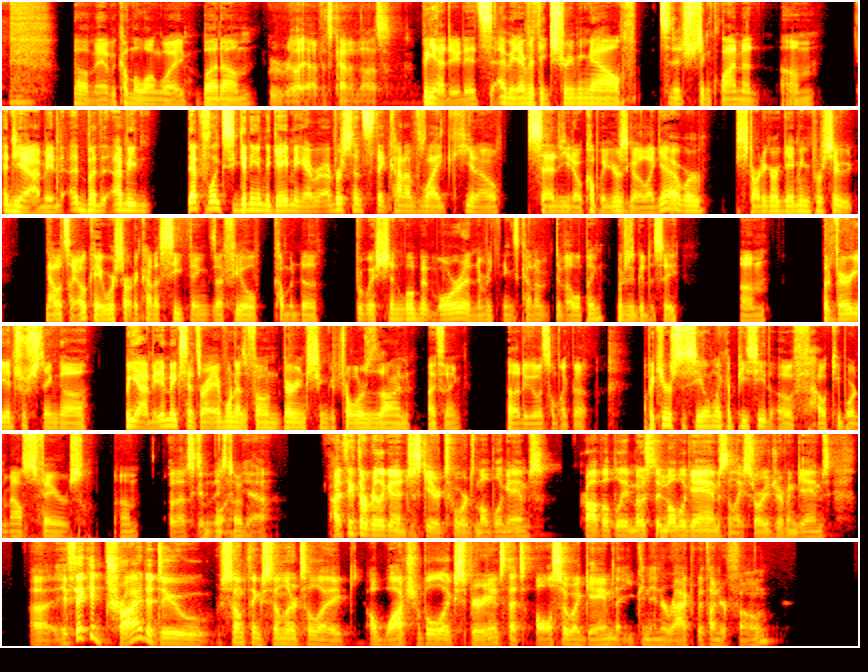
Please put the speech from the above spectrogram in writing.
oh man, we've come a long way. But um, We really have. It's kind of nuts. but yeah, dude, it's I mean everything's streaming now. It's an interesting climate. Um, and yeah, I mean, uh, but I mean Netflix getting into gaming ever ever since they kind of like you know said you know a couple of years ago like yeah we're starting our gaming pursuit. Now it's like okay we're starting to kind of see things I feel coming to fruition a little bit more and everything's kind of developing, which is good to see. Um, but very interesting. Uh, but yeah, I mean it makes sense, right? Everyone has a phone. Very interesting controller design, I think, uh, to go with something like that. I'll be curious to see on like a PC though, if how keyboard and mouse fares. Um, Oh, that's good point. Yeah. I think they're really going to just gear towards mobile games, probably mostly Yeah. mobile games and like story driven games. Uh, if they could try to do something similar to like a watchable experience that's also a game that you can interact with on your phone,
